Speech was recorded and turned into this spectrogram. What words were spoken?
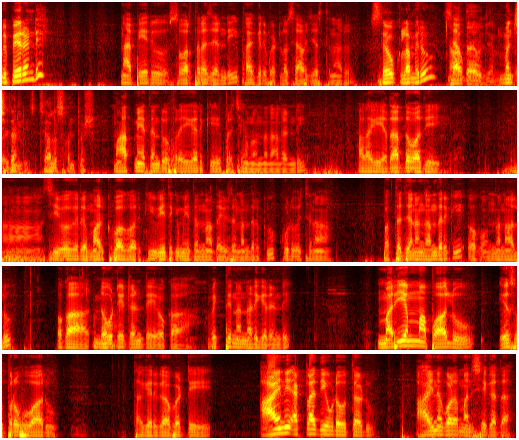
మీ పేరండి? నా పేరు సువర్తరాజ్ అండి పాకిరిపేటలో సేవ చేస్తున్నారు. సేవకులా మీరు. మంచిదండి చాలా సంతోషం. మా ఆత్మీయ తండ్రి ఫ్రై గారికి ప్రత్యేక వందనాలండి. అలాగే యథార్థవాది ఆ, శివ గారి మార్క్ బాబు గారికి వేదిక మీద ఉన్న దైవజనులందరికీ కూడి వచ్చిన భక్త జనాంగ అందరికీ ఒక వందనాలు. ఒక డౌట్ ఏంటంటే ఒక వ్యక్తి నన్ను అడిగారండి. మరియమ్మ పాలు యేసుప్రభు వారు తాగారు కాబట్టి ఆయన ఎట్లా దేవుడు అవుతాడు ఆయన కూడా మనిషే కదా.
